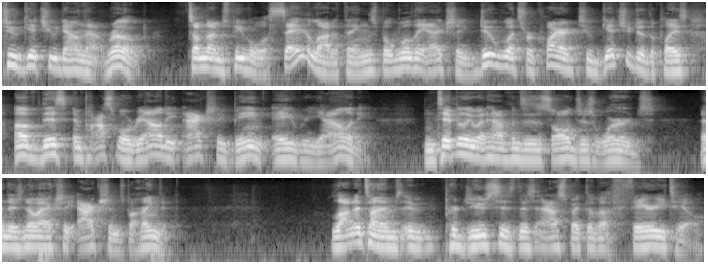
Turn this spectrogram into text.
to get you down that road. Sometimes people will say a lot of things, but will they actually do what's required to get you to the place of this impossible reality actually being a reality? And typically what happens is it's all just words and there's no actually actions behind it a lot of times it produces this aspect of a fairy tale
